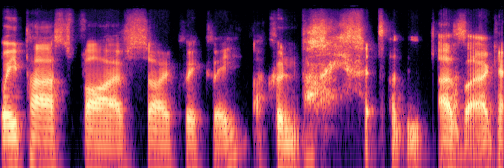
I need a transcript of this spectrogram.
we passed five so quickly. I couldn't believe it. I was like, okay,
